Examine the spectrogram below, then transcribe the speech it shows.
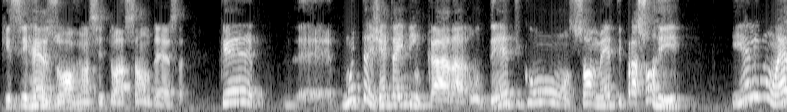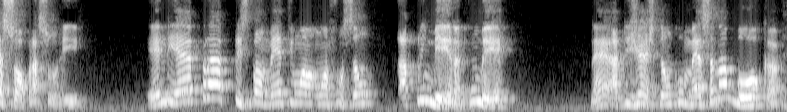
que se resolve uma situação dessa. Porque é, muita gente ainda encara o dente como somente para sorrir. E ele não é só para sorrir. Ele é para, principalmente, uma, uma função, a primeira, comer. Né? A digestão começa na boca.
